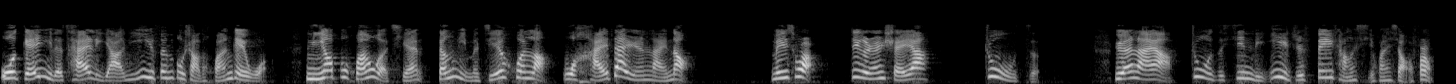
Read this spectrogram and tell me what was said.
我给你的彩礼啊，你一分不少的还给我。你要不还我钱，等你们结婚了，我还带人来闹。”没错，这个人谁呀？柱子。原来啊，柱子心里一直非常喜欢小凤，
